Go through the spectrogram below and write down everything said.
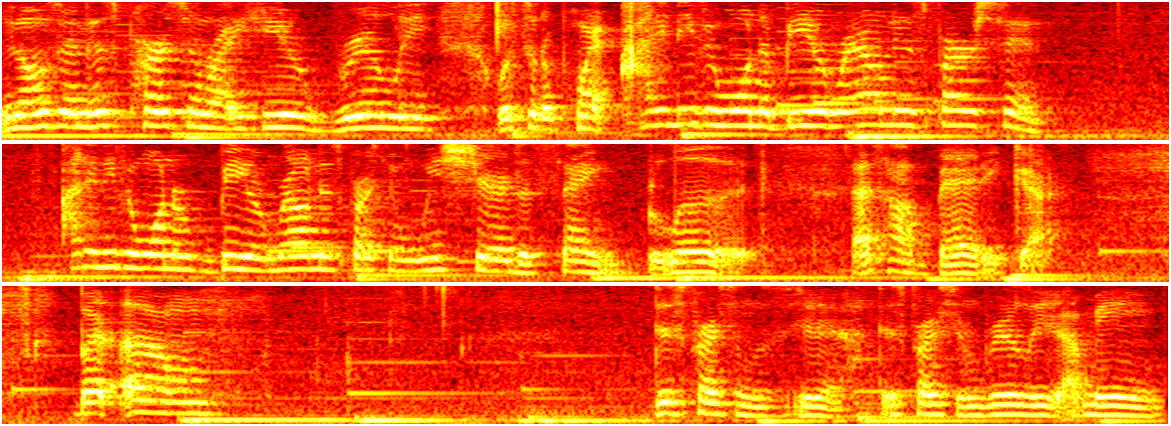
You know what I'm saying? This person right here really was to the point I didn't even want to be around this person. I didn't even want to be around this person. We share the same blood. That's how bad it got. But um this person was yeah, this person really, I mean,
